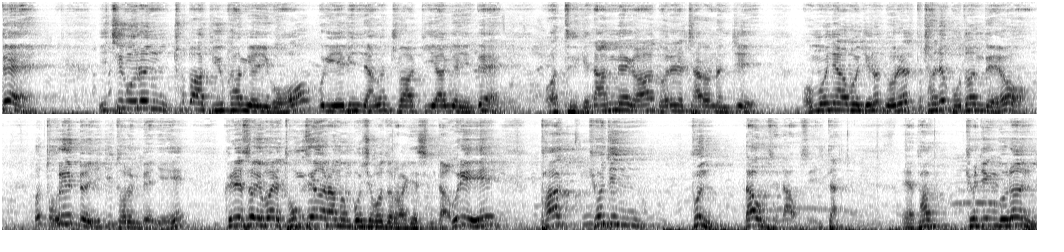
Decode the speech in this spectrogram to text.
네, 이 친구는 초등학교 6학년이고 우리 예빈 양은 중학교 2학년인데 어떻게 남매가 노래를 잘하는지 어머니 아버지는 노래를 또 전혀 못한대요. 뭐 돌연변이지 돌연변이. 그래서 이번에 동생을 한번 모셔보도록 하겠습니다. 우리 박효진 군 나오세요, 나오세요. 일단 예, 박효진 군은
